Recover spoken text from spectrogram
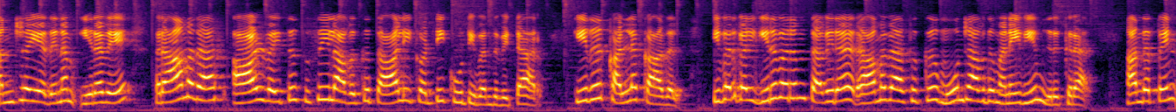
அன்றைய தினம் இரவே ராமதாஸ் ஆள் வைத்து சுசீலாவுக்கு தாலி கட்டி கூட்டி வந்து விட்டார். இது கள்ளக்காதல். இவர்கள் இருவரும் தவிர ராமதாசுக்கு மூன்றாவது மனைவியும் இருக்கிறார். அந்த பெண்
